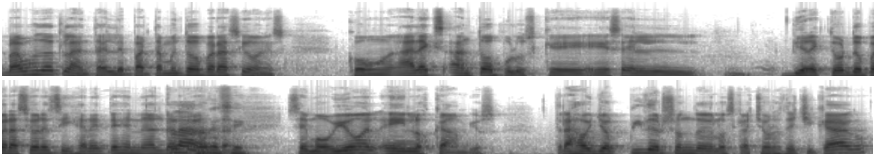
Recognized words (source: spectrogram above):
Bravos de Atlanta? El departamento de operaciones con Alex Antopoulos, que es el director de operaciones y gerente general de Claro que Atlanta. sí. Se movió en, en los cambios. Trajo a Jock Peterson de los Cachorros de Chicago,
